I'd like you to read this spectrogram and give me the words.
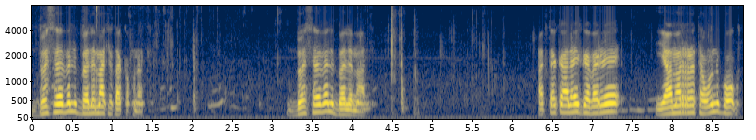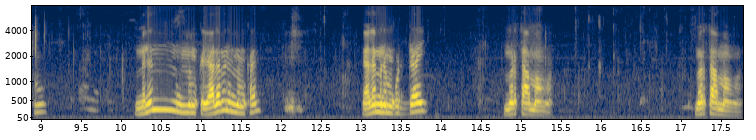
በሰብል በልማት የታቀፉ ናቸው። በሰብል በልማት አጠቃላይ ገበሬ ያመረተውን በወቅቱ ምንም ያለምንም ምንከን ያለምንም ጉዳይ ምርታማ ሆኗል። ምርታማ ሆኗል።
